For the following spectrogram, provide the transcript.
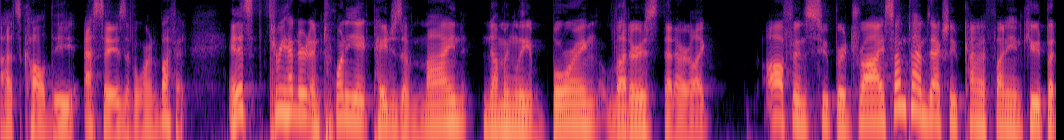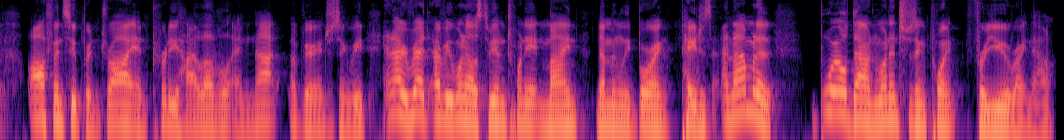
Uh, it's called The Essays of Warren Buffett. And it's 328 pages of mind numbingly boring letters that are like often super dry, sometimes actually kind of funny and cute, but often super dry and pretty high level and not a very interesting read. And I read every one of those 328 mind numbingly boring pages. And I'm going to boil down one interesting point for you right now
